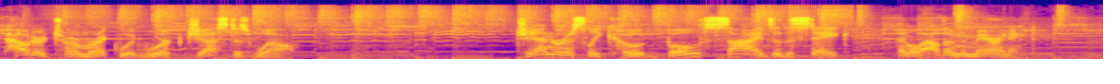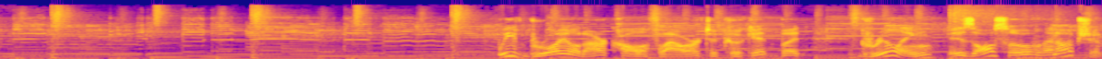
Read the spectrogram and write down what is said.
Powdered turmeric would work just as well. Generously coat both sides of the steak and allow them to marinate. We've broiled our cauliflower to cook it, but grilling is also an option.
